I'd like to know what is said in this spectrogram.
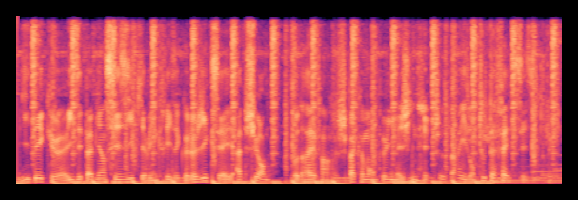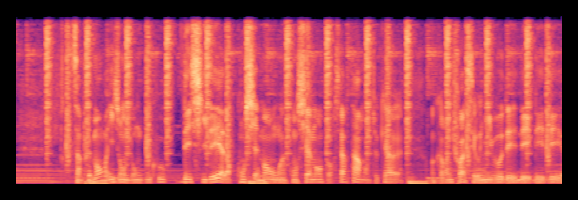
l'idée qu'ils aient pas bien saisi qu'il y avait une crise écologique, c'est absurde. Faudrait, enfin, je sais pas comment on peut imaginer des choses pareilles. Ils ont tout à fait saisi le truc. Simplement, ils ont donc du coup décidé, alors consciemment ou inconsciemment pour certains, mais en tout cas, encore une fois, c'est au niveau des,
